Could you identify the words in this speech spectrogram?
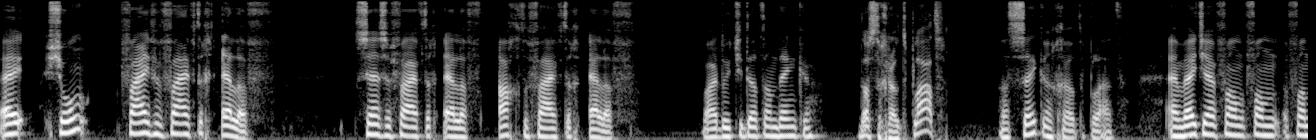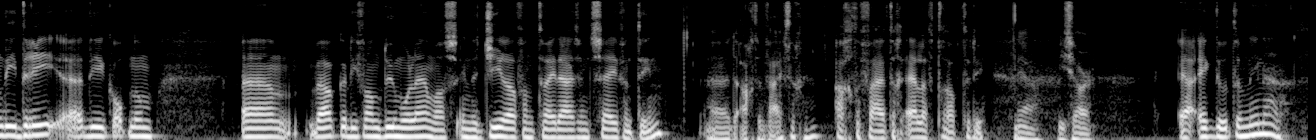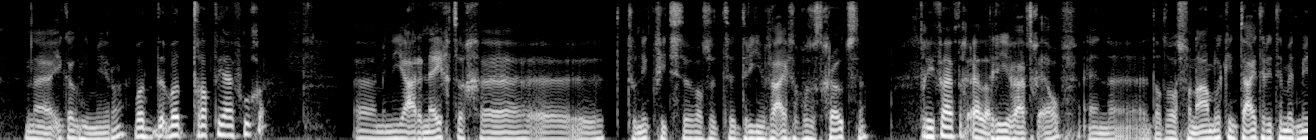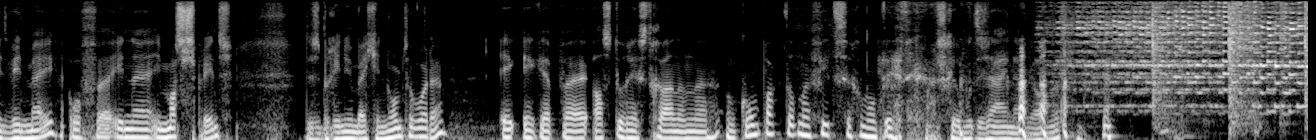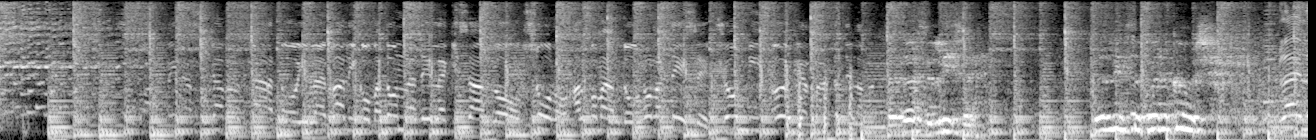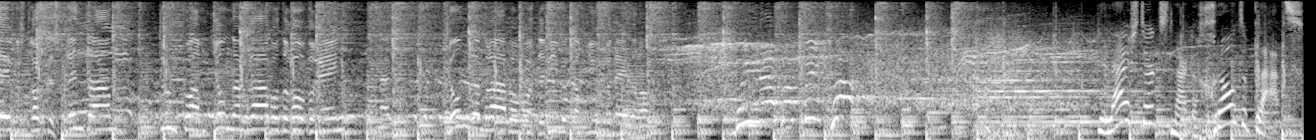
hey, John, 55, 11. 56, 11. 58, 11. Waar doet je dat aan denken? Dat is de grote plaat. Dat is zeker een grote plaat. En weet jij van, van, van die drie uh, die ik opnoem, um, welke die van Dumoulin was in de Giro van 2017? Uh, de 58, hè? 58-11 trapte die. Ja, bizar. Ja, ik doe het hem niet na. Nee, ik ook niet meer hoor. Wat, wat trapte jij vroeger? Um, in de jaren 90, uh, uh, toen ik fietste, was het 53 was het grootste. 5311. 5311. En uh, dat was voornamelijk in tijdritten met wind mee of uh, in, uh, in massasprints. Dus het begint nu een beetje norm te worden. Ik, ik heb als toerist gewoon een, een compact op mijn fiets gemonteerd. Ja, verschil moeten zijn, Johannes. Dat is de liefde. De liefde voor de koers. Blijleven trok de sprint aan. Toen kwam John den Braber eroverheen. En John den Braber wordt de nieuwe kampioen van Nederland. Je luistert naar De Grote Plaats.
